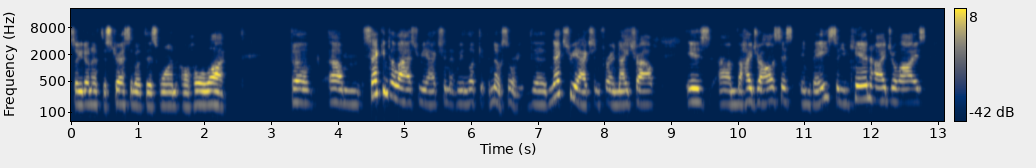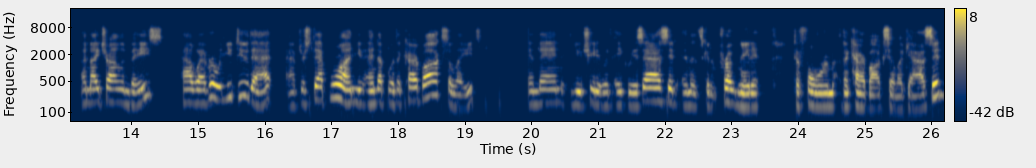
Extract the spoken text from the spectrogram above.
so you don't have to stress about this one a whole lot. The um, second to last reaction that we look at, no, sorry, the next reaction for a nitrile is um, the hydrolysis in base. So you can hydrolyze a nitrile in base. However, when you do that, after step one, you end up with a carboxylate, and then you treat it with aqueous acid, and it's going to protonate it to form the carboxylic acid.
